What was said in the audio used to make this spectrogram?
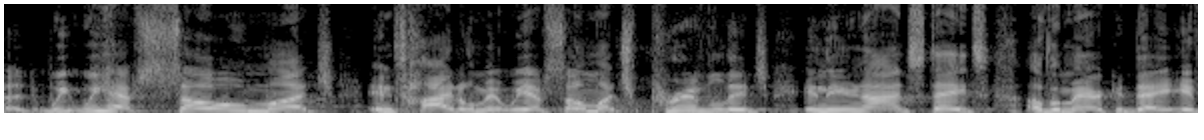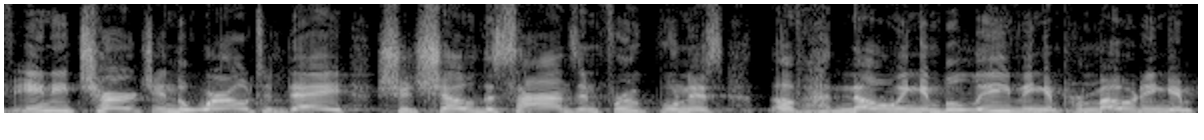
Uh, we, we have so much entitlement. We have so much privilege in the United States of America today. If any church in the world today should show the signs and fruitfulness of knowing and believing and promoting and,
